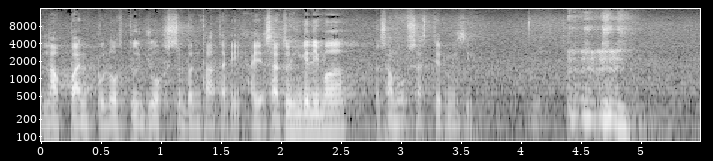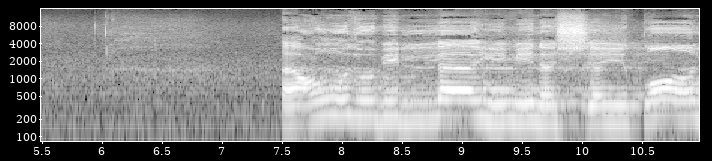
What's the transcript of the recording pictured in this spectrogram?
87 sebentar tadi ayat 1 hingga 5 bersama Ustaz Tirmizi أعوذ بالله من الشيطان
